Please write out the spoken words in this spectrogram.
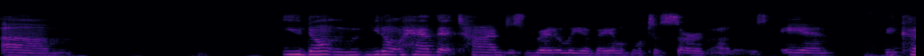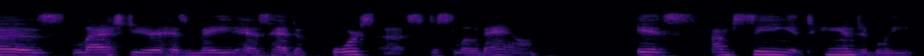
um, you don't you don't have that time just readily available to serve others. And because last year has made has had to force us to slow down, it's I'm seeing it tangibly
